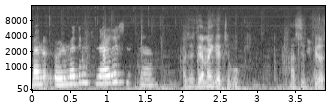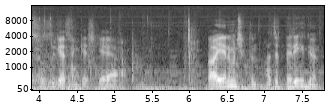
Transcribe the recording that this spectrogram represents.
Ben ölmedim ki neredesin sen? Haset yana gel çabuk. Haset biraz hızlı gelsen keşke ya. Daha yeni mi çıktın? Haset nereye gidiyorsun?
